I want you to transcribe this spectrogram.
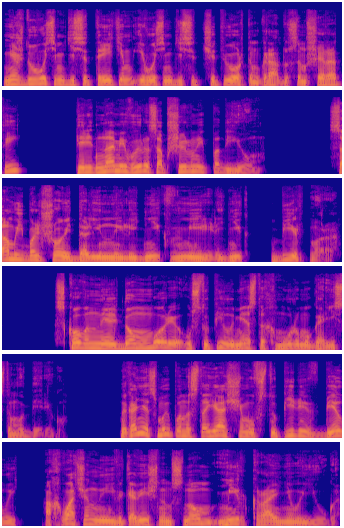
Между 83 и 84 градусом широты перед нами вырос обширный подъем. Самый большой долинный ледник в мире, ледник Биртмара скованное льдом море уступило место хмурому гористому берегу. Наконец мы по-настоящему вступили в белый, охваченный вековечным сном мир крайнего юга.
